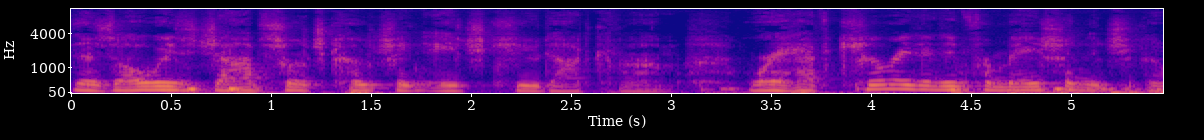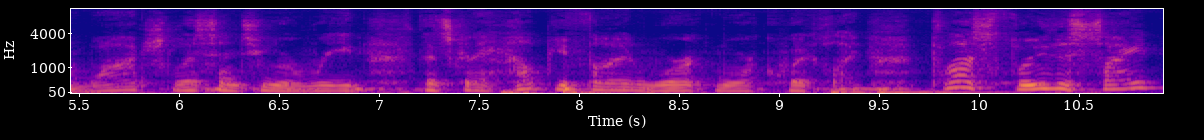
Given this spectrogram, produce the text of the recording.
there's always JobSearchCoachingHQ.com, where I have curated information that you can watch, listen to, or read that's going to help you find work more quickly. Plus, through the site,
